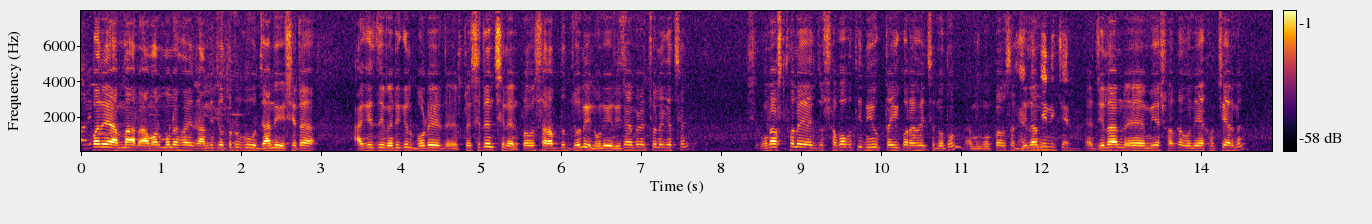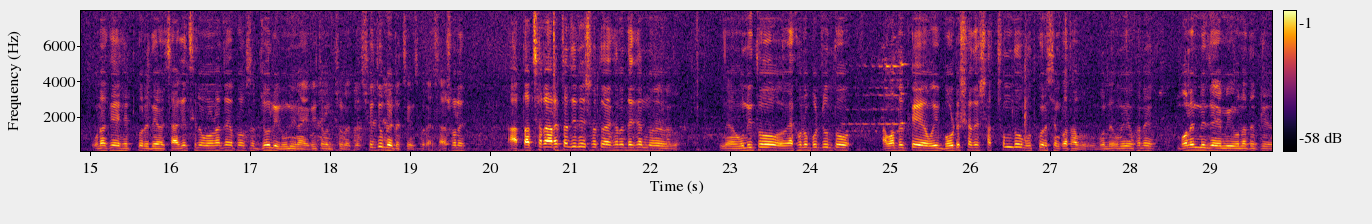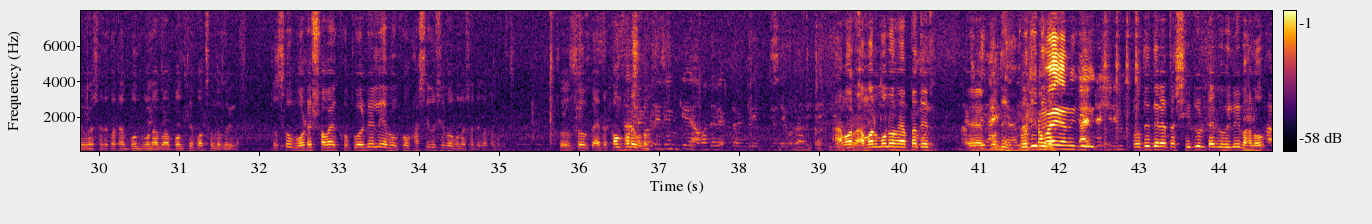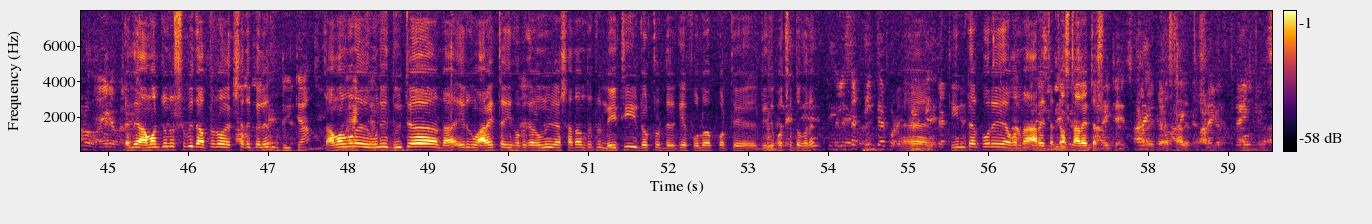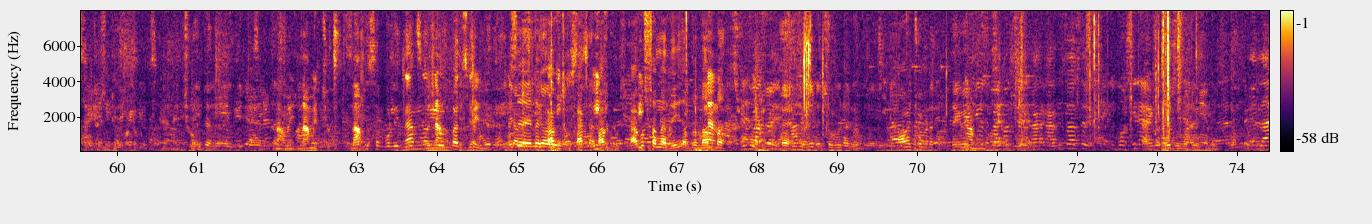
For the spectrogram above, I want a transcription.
ব্যাপারে আমার আমার মনে হয় আমি যতটুকু জানি সেটা আগে যে মেডিকেল বোর্ডের প্রেসিডেন্ট ছিলেন প্রফেসর আব্দুল জলিল উনি রিটায়ারমেন্টে চলে গেছেন। ওনার স্থলে একজন সভাপতি নিয়োগটাই করা হয়েছে নতুন এবং প্রফেসর জিলান জিলান মিয়া সরকার উনি এখন চেয়ারম্যান ওনাকে হেড করে দেওয়া হয়েছে। আগে ছিল ওনার জায়গায় প্রফেসর জলিল উনি নাই রিটায়ারমেন্ট চলে গেছে সেই জন্য এটা চেঞ্জ করে আছে আসলে আর তাছাড়া আরেকটা জিনিস হয়তো এখানে দেখেন উনি তো এখনও পর্যন্ত আমাদেরকে ওই বোর্ডের সাথে স্বাচ্ছন্দ্য বোধ করেছেন কথা বলে। উনি ওখানে বলেননি যে আমি ওনাদেরকে ওনার সাথে কথা বলব না বা বলতে পছন্দ করি না। তো সো বোর্ডের সবাই খুব কোয়ার্ডিয়ালি এবং খুব হাসি খুশিভাবে ওনার সাথে কথা বলেছে। তো সো একটা কমফোর্টেবল আমার আমার মনে হয় আপনাদের প্রতিদিন সময় প্রতিদিন একটা শিডিউল টাইপে হইলেই ভালো। তাহলে আমার জন্য সুবিধা আপনারাও একসাথে পেলেন। দুইটা? আমার মনে হয় উনি দুইটা না এরকম আরেকটাই হবে। কারণ উনি সাধারণত একটু লেটই ডক্টরদেরকে ফলো আপ করতে দিতে পছন্দ করেন। হ্যাঁ তিনটার পরে আমার না আড়াইটা জাস্ট আড়াইটা just আড়াইটা মানে ছবিটা না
